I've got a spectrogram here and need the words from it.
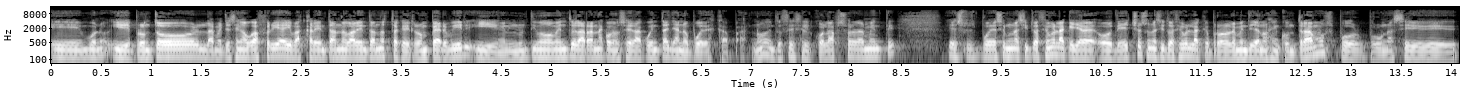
Eh, bueno, y de pronto la metes en agua fría y vas calentando, calentando hasta que rompe a hervir y en el último momento la rana cuando se da cuenta ya no puede escapar, ¿no? Entonces el colapso realmente es, puede ser una situación en la que ya, o de hecho es una situación en la que probablemente ya nos encontramos por, por una serie de,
